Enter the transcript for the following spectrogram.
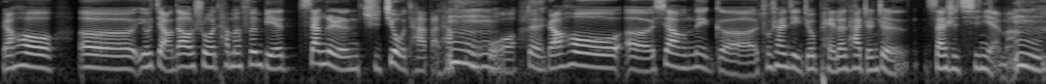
然后。呃，有讲到说他们分别三个人去救他，把他复活。对，然后呃，像那个涂山璟就陪了他整整三十七年嘛。嗯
